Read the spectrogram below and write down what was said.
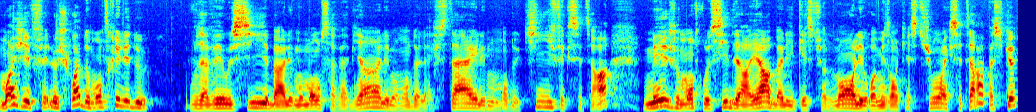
Moi j'ai fait le choix de montrer les deux. Vous avez aussi bah, les moments où ça va bien, les moments de lifestyle, les moments de kiff, etc. Mais je montre aussi derrière bah, les questionnements, les remises en question, etc. Parce que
